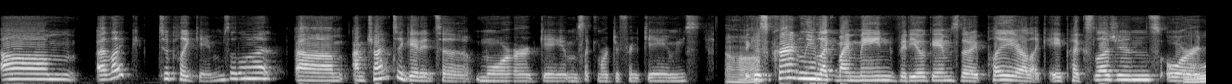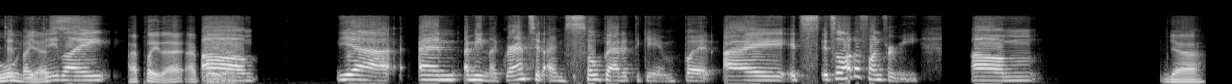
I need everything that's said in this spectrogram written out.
Um, I like to play games a lot. Um, I'm trying to get into more games, like more different games. Uh-huh. Because currently, like my main video games that I play are like Apex Legends or Ooh, Dead by yes. Daylight. I play that. I play that. Um, yeah, and I mean, like, granted, I'm so bad at the game, but I it's it's a lot of fun for me. Um, Yeah.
